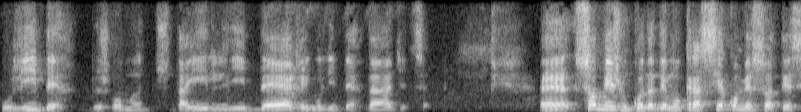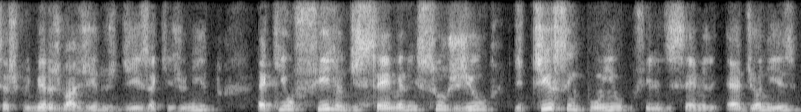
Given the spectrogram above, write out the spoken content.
o liber dos romanos. Daí libérrimo, liberdade, etc. É, só mesmo quando a democracia começou a ter seus primeiros vagidos, diz aqui Junito, é que o filho de Semele surgiu de Tirso em punho, o filho de Semele é Dionísio,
